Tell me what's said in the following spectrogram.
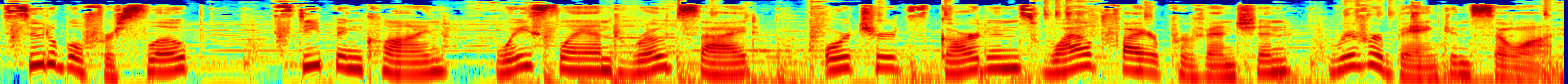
suitable for slope, steep incline, wasteland, roadside, orchards, gardens, wildfire prevention, riverbank, and so on.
